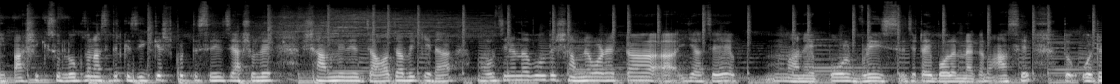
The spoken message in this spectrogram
এই পাশে কিছু লোকজন আছে, এদেরকে জিজ্ঞেস করতেছে যে আসলে সামনে দিয়ে যাওয়া যাবে কিনা। ভালো চেনে না বলতে সামনে আবার একটা ইয়ে আছে মানে পোল ব্রিজ যেটাই বলেন না কেন আছে। তো ওইটা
